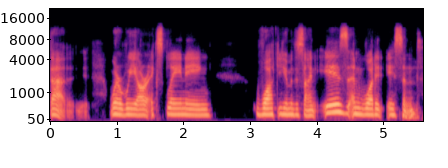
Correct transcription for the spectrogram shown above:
that where we are explaining what human design is and what it isn't Mm.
